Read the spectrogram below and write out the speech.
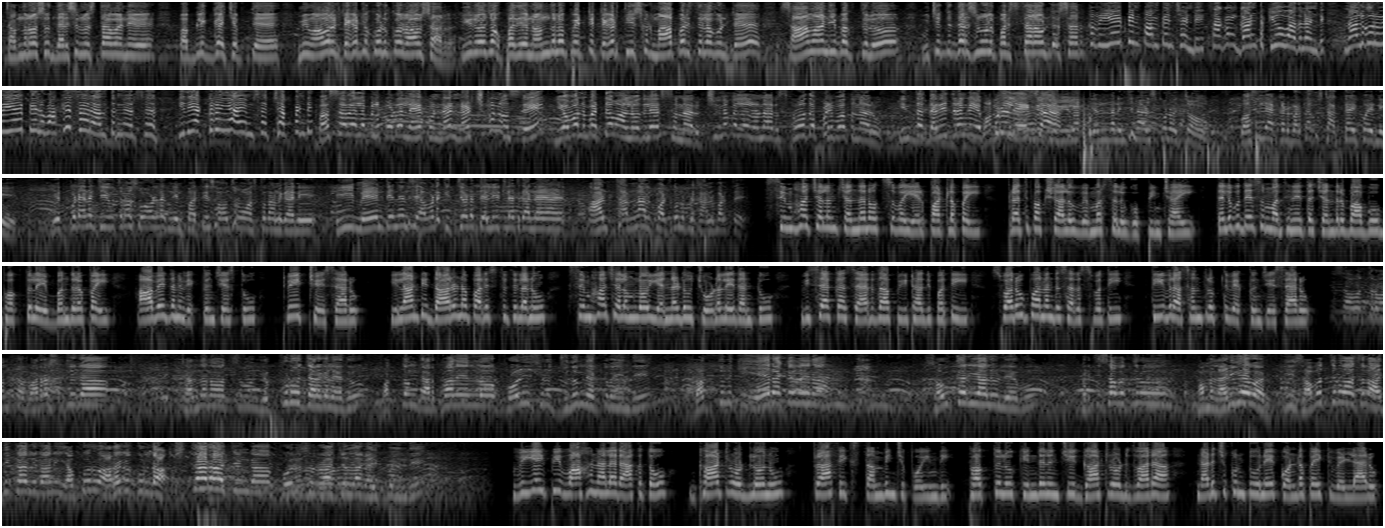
చందనోత్సవం దర్శనం ఇస్తామని పబ్లిక్గా చెప్తే మేము ఎవరు టికెట్లు కొనుక్కొని రావు సార్. ఈ రోజు ఒక పదిహేను వందలు పెట్టి టికెట్ తీసుకుని మా పరిస్థితి ఎలా ఉంటే సామాన్య భక్తులు ఉచిత దర్శనం పరిస్థితి ఎలా ఉంటుంది సార్? ఒక విఐపీని పంపించండి. సగం గంట క్యూ వదలండి. నలుగురు విఐపీలు ఒకేసారి వెళ్తున్నారు సార్. ఇది ఎక్కడ న్యాయం సార్? చెప్పండి. బస్ అవైలబుల్ కూడా లేకుండా నడుచుకుని వస్తే ఎవరిని బట్టే వాళ్ళని వదిలేస్తున్నారు. చిన్న పిల్లలు ఉన్నారు స్పృహ పడిపోతున్నారు. ఇంత దరిద్రంగా ఎప్పుడు లేదు సార్. కింద. నుంచి నడుచుకొని వచ్చాం. బస్సులు ఎక్కడ పడితే స్టక్ అయిపోయినాయి. ఎప్పుడైనా జీవితంలో చూడలేదు. నేను ప్రతి సంవత్సరం వస్తున్నాను కానీ ఈ మెయింటెనెన్స్ ఎవరికి ఇచ్చాడో తెలియట్లేదు కానీ తన్నాలు పట్టుకుని ఇప్పుడు కనబడతాయి. సింహాచలం చందనోత్సవ ఏర్పాట్లపై ప్రతిపక్షాలు విమర్శలు గుప్పించాయి. తెలుగుదేశం అధినేత చంద్రబాబు భక్తుల ఇబ్బందులపై ఆవేదన వ్యక్తం చేస్తూ ట్వీట్ చేశారు. ఇలాంటి దారుణ పరిస్థితులను సింహాచలంలో ఎన్నడూ చూడలేదంటూ విశాఖ శారదా పీఠాధిపతి స్వరూపానంద సరస్వతి తీవ్ర అసంతృప్తి వ్యక్తం చేశారు. సంవత్సరం అంత వరస్ట్గా చందనోత్సవం ఎప్పుడూ జరగలేదు. మొత్తం గర్భాలయంలో పోలీసులు జులుం ఎక్కువైంది. భక్తులకి ఏ రకమైన సౌకర్యాలు లేవు. ప్రతి సంవత్సరం మమ్మల్ని అడిగేవారు. ఈ సంవత్సరం అసలు అధికారులు కానీ ఎవ్వరూ అడగకుండా ఇష్టారాజ్యంగా పోలీసుల రాజ్యంలాగా అయిపోయింది. వీఐపీ వాహనాల రాకతో ఘాట్ రోడ్లోనూ ట్రాఫిక్ స్తంభించిపోయింది. భక్తులు కింద నుంచి ఘాట్ రోడ్డు ద్వారా నడుచుకుంటూనే కొండపైకి వెళ్ళారు.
